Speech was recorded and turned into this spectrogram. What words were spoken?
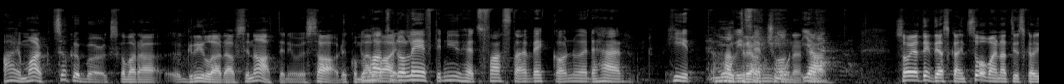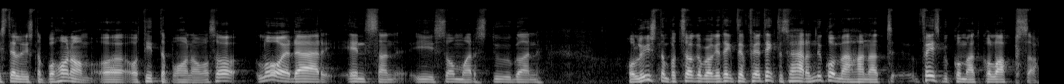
Aj, Mark Zuckerberg ska vara grillad av senaten i USA. Det Du kommer har alltså då levt i nyhetsfasta en vecka och nu är det här hit Motreaktionen. gått. Ja. Så jag tänkte jag ska inte sova i natt, jag ska istället lyssna på honom och, och titta på honom. Och så låg jag där ensam i sommarstugan och lyssna på Zuckerberg. Jag tänkte, för jag tänkte så här att nu kommer han att, Facebook kommer att kollapsa,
